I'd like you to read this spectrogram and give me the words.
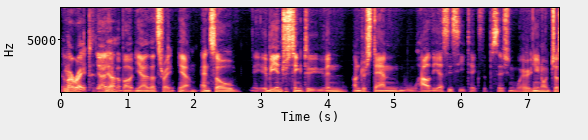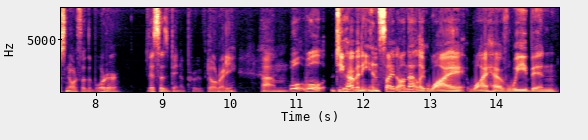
Am I right? yeah, about yeah, that's right. Yeah, and so it'd be interesting to even understand how the SEC takes the position where you know just north of the border, this has been approved already. Um, Well, well, do you have any insight on that? Like, why why have we been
